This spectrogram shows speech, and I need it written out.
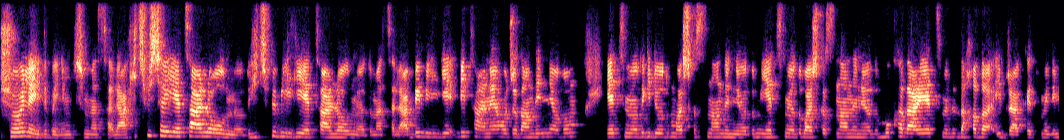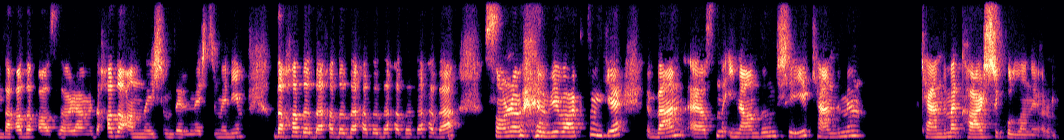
şöyleydi benim için mesela hiçbir şey yeterli olmuyordu. Hiçbir bilgi yeterli olmuyordu mesela. Bir bilgi bir tane hocadan dinliyordum. Yetmiyordu gidiyordum başkasından dinliyordum. Yetmiyordu başkasından dinliyordum. Bu kadar yetmedi. Daha da idrak etmeliyim. Daha da fazla öğrenme. Daha da anlayışımı derinleştirmeliyim. Daha da daha da daha da daha da daha da. Sonra bir baktım ki ben aslında inandığım şeyi kendimin kendime karşı kullanıyorum.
